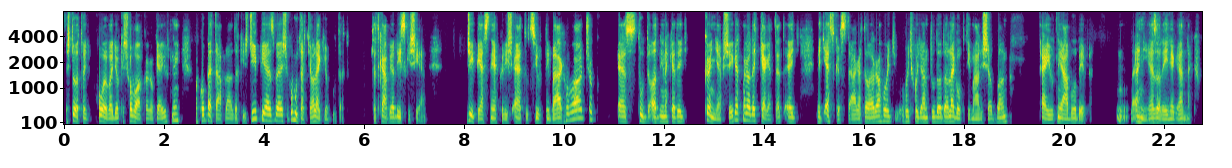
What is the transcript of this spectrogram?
és tudod, hogy hol vagyok, és hova akarok eljutni, akkor betáplálod a kis GPS-be, és akkor mutatja a legjobb utat. Tehát kb. a diszk is ilyen. GPS nélkül is el tudsz jutni bárhova, csak ez tud adni neked egy könnyebbséget, meg ad egy keretet, egy, egy eszköztárat arra, hogy, hogy hogyan tudod a legoptimálisabban eljutni A-ból B-be. Ennyi, ez a lényeg ennek.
